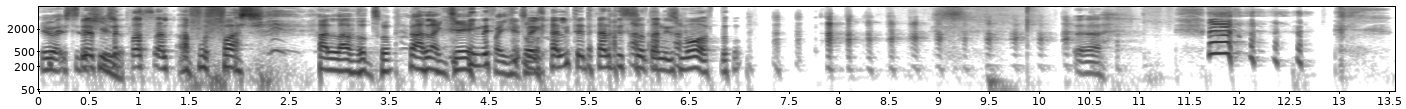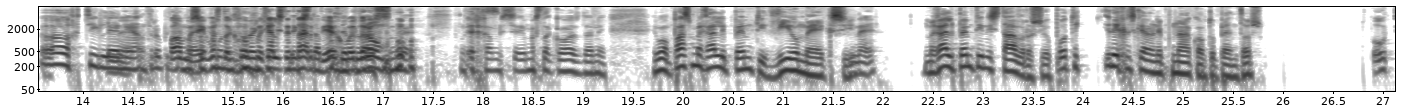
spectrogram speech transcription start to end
Ε, Πρέπει συνεχίζω. να φας άλλα. Αφού φας αλάδατο, αλλά και Είναι φαγητό. μεγάλη Τετάρτη στο σατανισμό αυτό. Ε, Αχ, τι λένε Ναι. οι άνθρωποι. Πάμε, και μας είμαστε ακούνε ακόμα τώρα και Μεγάλη 60, Τετάρτη, 65 έχουμε plus, δρόμο. ναι. Έχαμε σε- Είμαστε ακόμα ζωντανοί. Λοιπόν, πας Μεγάλη Πέμπτη 2 με 6. ναι. Μεγάλη Πέμπτη είναι η Σταύρωση. Οπότε ρίχνεις και έναν υπνάκο από το πένθος. Οκ.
